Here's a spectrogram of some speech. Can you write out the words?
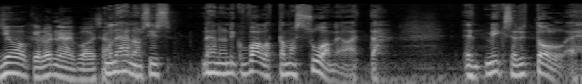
Joo, kyllä näin voi sanoa. Mutta nehän on siis, nehän on niin kuin vallottamassa Suomea, että, että miksi se nyt tolleen?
